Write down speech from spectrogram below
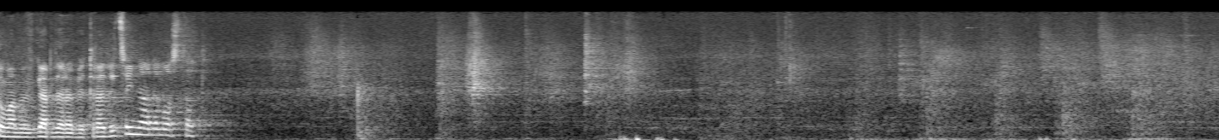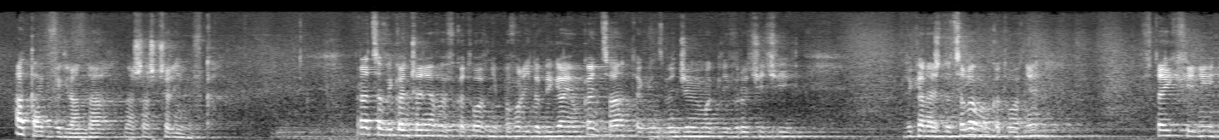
Tu mamy w garderobie tradycyjny anemostat. A tak wygląda nasza szczelinówka. Prace wykończeniowe w kotłowni powoli dobiegają końca, tak więc będziemy mogli wrócić i wykonać docelową kotłownię. W tej chwili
